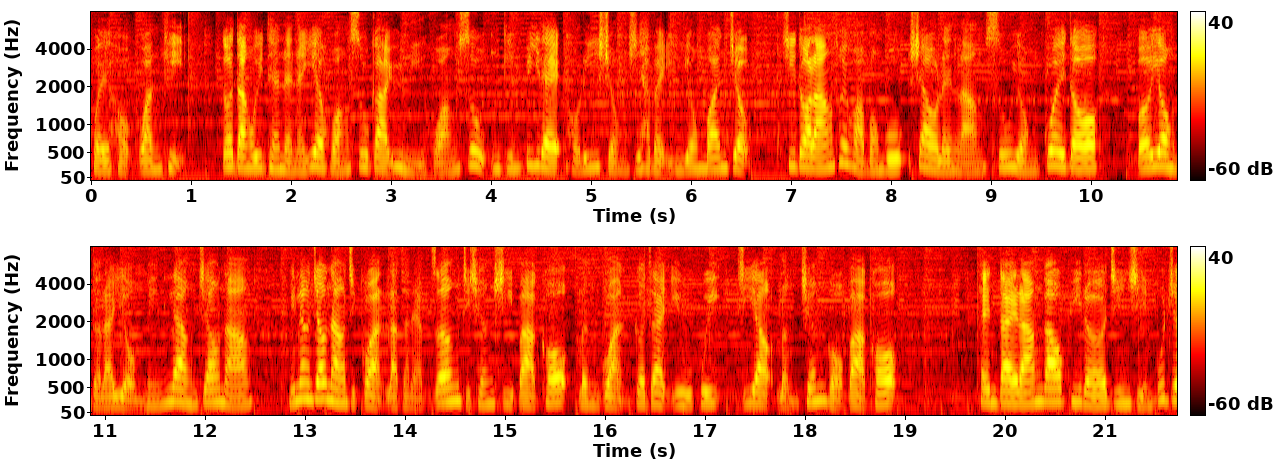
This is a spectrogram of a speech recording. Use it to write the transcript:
恢复元气。高单位天然的叶黄素加玉米黄素黄金比例，互你上适合的营养满足。是大人退化盲目，少年人使用过度，保养得来用明亮胶囊。明亮胶囊一罐六十粒装，一千四百块；两罐搁再优惠，只要两千五百块。现代人熬疲劳、精神不足，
